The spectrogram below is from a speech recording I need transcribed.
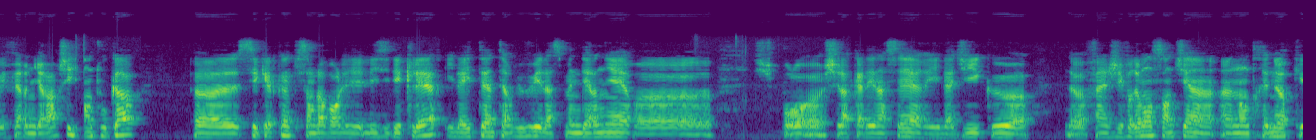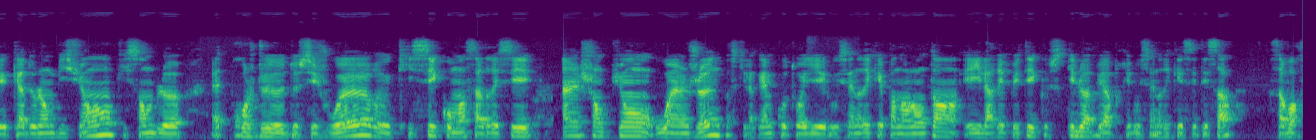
et faire une hiérarchie. En tout cas, euh, c'est quelqu'un qui semble avoir les, les, idées claires. Il a été interviewé la semaine dernière euh, pour, chez la Cadena Ser et il a dit que euh, enfin j'ai vraiment senti un, un entraîneur qui, qui, a de l'ambition, qui semble être proche de, de ses joueurs, euh, qui sait comment s'adresser champion ou un jeune, parce qu'il a quand même côtoyé Luis Enrique pendant longtemps, et il a répété que ce qu'il lui avait appris Luis Enrique, c'était ça, savoir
